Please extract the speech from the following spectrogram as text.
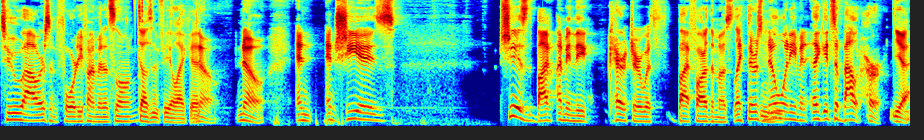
two hours and 45 minutes long. Doesn't feel like it. No, no, and and she is, she is by. I mean, the character with by far the most. Like, there's no Mm-hmm. one even like it's about her, Yeah.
